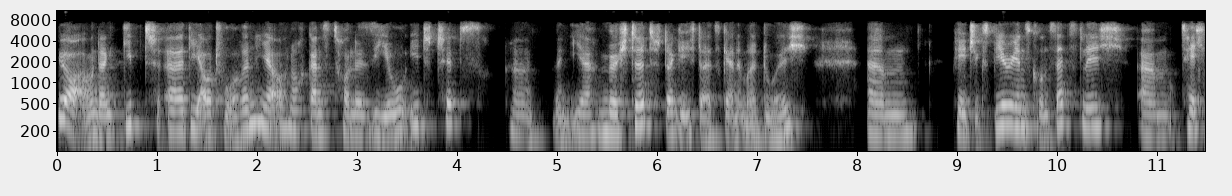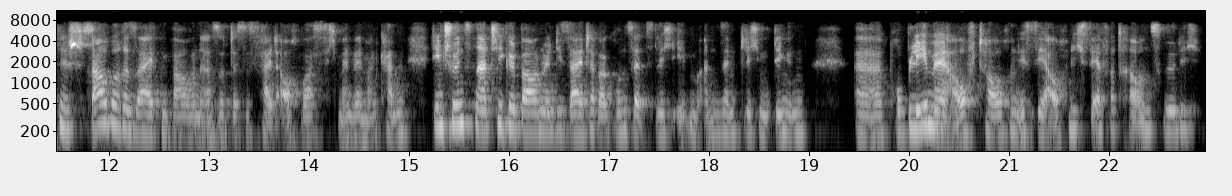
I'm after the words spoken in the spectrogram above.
Ja, und dann gibt äh, die Autorin hier auch noch ganz tolle SEO-Eat-Tipps äh, wenn ihr möchtet, dann gehe ich da jetzt gerne mal durch. Ähm, Page Experience grundsätzlich, ähm, technisch saubere Seiten bauen. Also das ist halt auch was. Ich meine, wenn man kann den schönsten Artikel bauen, wenn die Seite aber grundsätzlich eben an sämtlichen Dingen äh, Probleme auftauchen, ist sie auch nicht sehr vertrauenswürdig.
